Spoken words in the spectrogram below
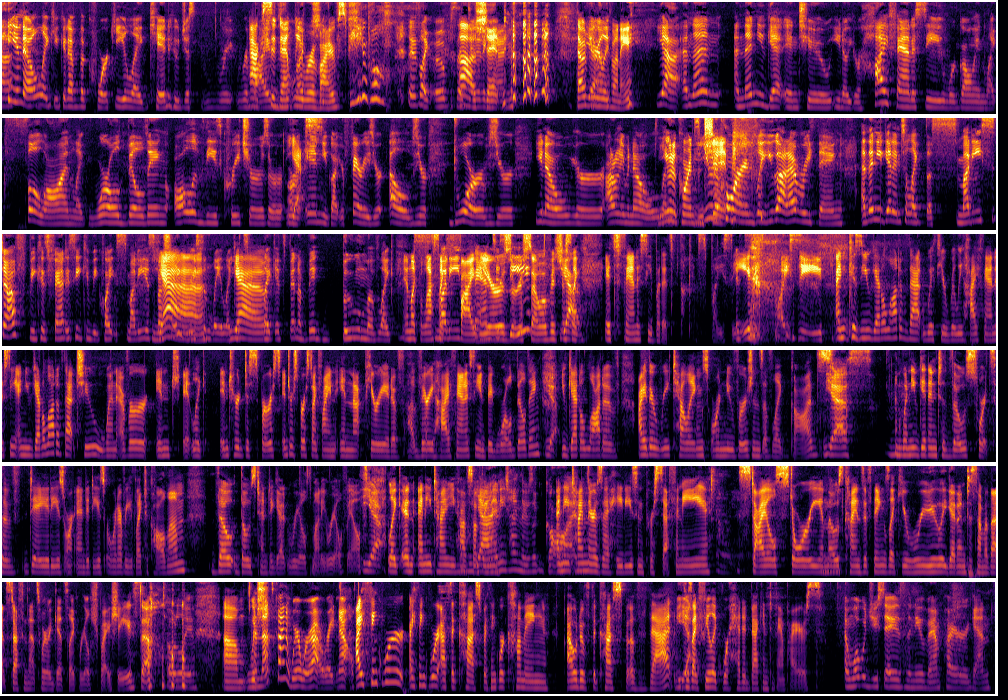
like you know, like you could have the quirky like kid who just re- revives Accidentally revives people. It's like, oops, I Ah, did it shit. again. that would Yeah. be really funny. Yeah, and then and then you get into, you know, your high fantasy, we're going like full on like world building. All of these creatures are, are Yes. in. You got your fairies, your elves, your dwarves, your you know, your I don't even know, like, Unicorns and shit. unicorns, like you got everything. And then you get into like the smutty stuff because fantasy can be quite smutty, especially Yeah. recently. Like Yeah. it's like it's been a big boom of like In like the last like five years or so, of it's just Yeah. like it's fantasy, but it's fucking spicy. spicy. and because you get a lot of that with your really high fantasy and you get a lot of that too whenever in it like interdispersed interspersed i find in that period of uh, very high fantasy and big world building Yeah. you get a lot of either retellings or new versions of like gods Yes. And when you get into those sorts of deities or entities or whatever you'd like to call them though those tend to get real smutty real filth Yeah. like and anytime you have something Yeah, anytime there's a god. anytime there's a Hades and Persephone Oh, style story and Mm. those kinds of things, like you really get into some of that stuff, and that's where it gets like real spicy. So Totally. um, which and that's kind of where we're at right now. I think we're I think we're at the cusp. I think we're coming out of the cusp of that because Yeah. I feel like we're headed back into vampires. And what would you say is the new vampire again?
